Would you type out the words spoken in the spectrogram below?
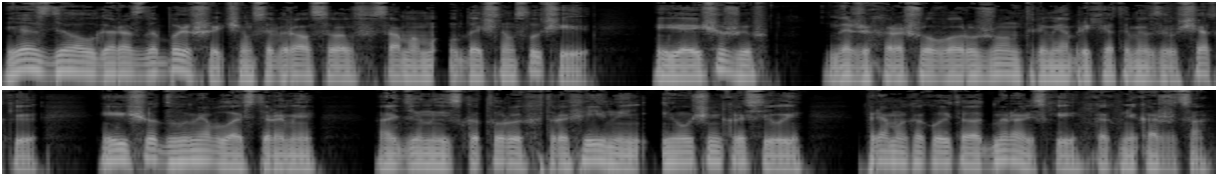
Я сделал гораздо больше, чем собирался в самом удачном случае, и я еще жив. Даже хорошо вооружен тремя брикетами взрывчатки и еще двумя бластерами, один из которых трофейный и очень красивый, прямо какой-то адмиральский, как мне кажется.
